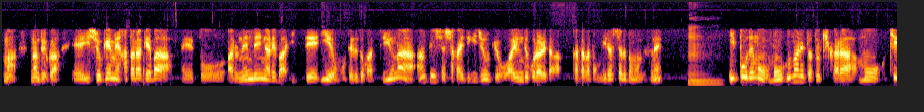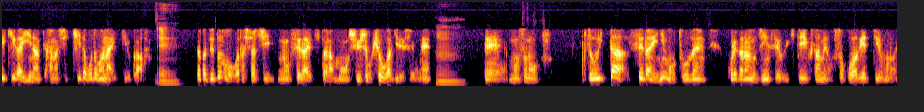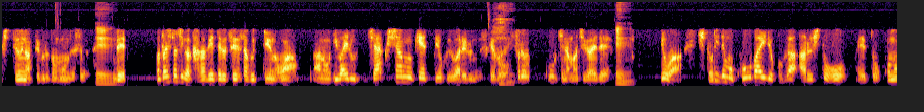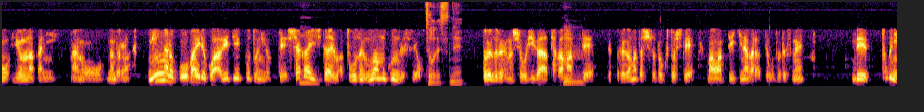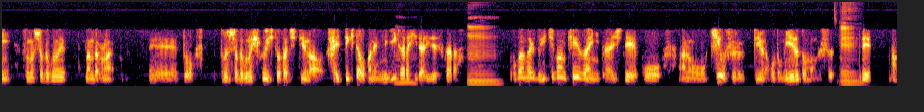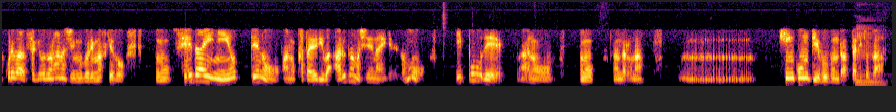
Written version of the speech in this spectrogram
まあ、なんというか、えー、一生懸命働けば、えーと、ある年齢になれば一定家を持てるとかっていうような安定した社会的状況を歩んでこられた方々もいらっしゃると思うんですね。うん一方でも、もう生まれた時からもう景気がいいなんて話聞いたことがないっていうか、えー、だからというと私たちの世代って言ったらもう就職氷河期ですよね、うん、えー、もうそのそういった世代にも当然これからの人生を生きていくための底上げっていうものが必要になってくると思うんです。えー、で私たちが掲げてる政策っていうのはあのいわゆる弱者向けってよく言われるんですけど、はい、それは大きな間違いで、えー、要は一人でも購買力がある人を、えーと、この世の中にあのなんだろうなみんなの購買力を上げていくことによって社会自体は当然上向くんですよ。そうですねそれぞれの消費が高まって、うん、それがまた所得として回っていきながらってことですね。で特にその所得のなんだろうな、えーと、その所得の低い人たちっていうのは入ってきたお金右から左ですから、うん、そう考えると一番経済に対してこうあの寄与するっていうようなことも言えると思うんです。えー、でまあ、これは先ほどの話に戻りますけど、その世代によってのあの偏りはあるかもしれないけれども、一方で、あのそのなんだろうな、うん貧困っていう部分だったりとか、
